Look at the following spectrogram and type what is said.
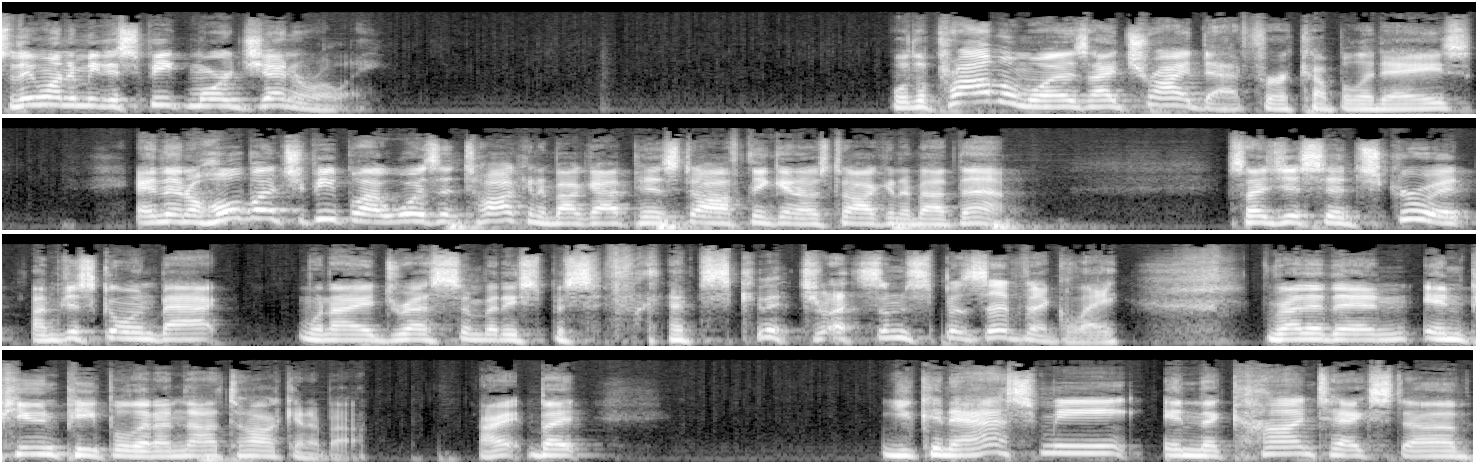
So they wanted me to speak more generally. Well, the problem was I tried that for a couple of days. And then a whole bunch of people I wasn't talking about got pissed off thinking I was talking about them. So I just said, screw it. I'm just going back when I address somebody specifically. I'm just going to address them specifically rather than impugn people that I'm not talking about. All right. But you can ask me in the context of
